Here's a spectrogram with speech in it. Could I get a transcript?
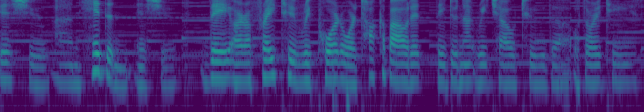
issue and hidden issue. They are afraid to report or talk about it. They do not reach out to the authorities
